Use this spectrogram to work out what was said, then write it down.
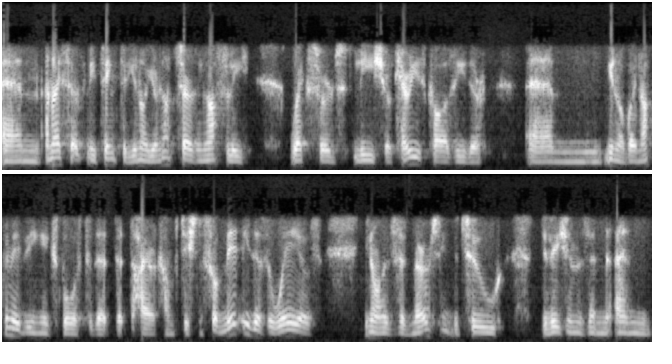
Um, and I certainly think that, you know, you're not serving Offaly, Wexford, Laois or Kerry's cause either. Um, you know, by not maybe being exposed to the, the, the, higher competition. So maybe there's a way of, you know, of merging the two divisions and, and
